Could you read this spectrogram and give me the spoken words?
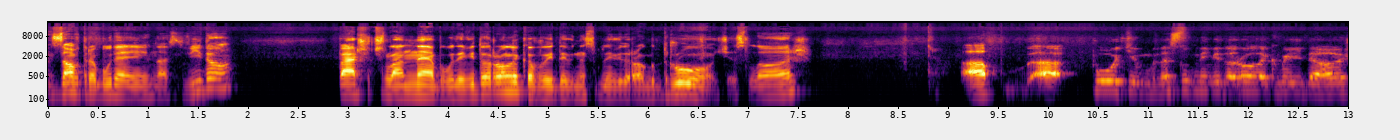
Завтра буде у нас відео. Першого числа не буде відеоролика, вийде наступний відеоролик 2 числа ж. А, а потім наступний відеоролик вийде аж.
